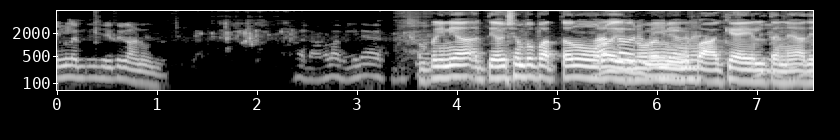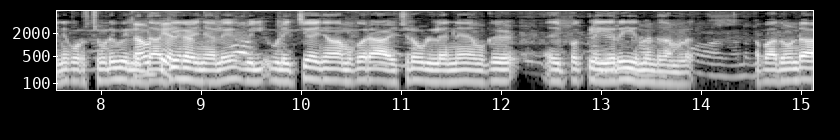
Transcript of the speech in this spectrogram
നിങ്ങൾ എന്ത് ചെയ്ത് കാണുമെന്ന്. അപ്പൊ ഇനി അത്യാവശ്യം ഇപ്പൊ പത്തോ നൂറോ ഇരുന്നൂറോ മീൻ ബാക്കിയായാൽ തന്നെ അതിനെ കുറച്ചുകൂടി വലുതാക്കി കഴിഞ്ഞാൽ വിളിച്ചു കഴിഞ്ഞാൽ നമുക്ക് ഒരാഴ്ചയുടെ ഉള്ളിൽ തന്നെ നമുക്ക് ഇപ്പൊ ക്ലിയർ ചെയ്യുന്നുണ്ട് നമ്മൾ അപ്പോൾ അതുകൊണ്ട് ആ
